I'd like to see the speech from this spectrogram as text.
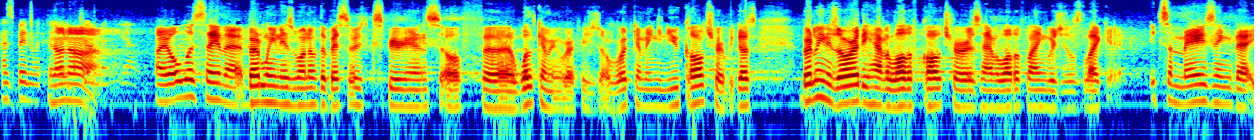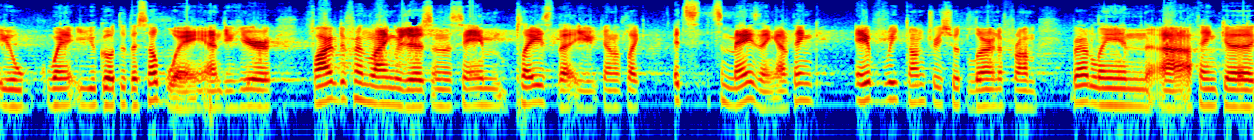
has been with the no, no. German. Yeah. I always say that Berlin is one of the best experience of uh, welcoming refugees or welcoming a new culture because Berlin is already have a lot of cultures, have a lot of languages. Like it's amazing that you when you go to the subway and you hear five different languages in the same place that you kind of like. It's it's amazing. I think every country should learn from Berlin, uh, I think uh,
